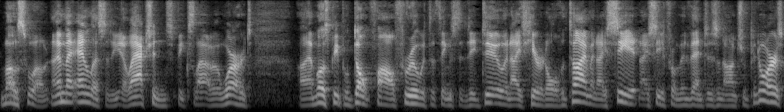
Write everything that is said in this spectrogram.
Most won't. And, and listen, you know, action speaks louder than words. Uh, and most people don't follow through with the things that they do. And I hear it all the time, and I see it, and I see it from inventors and entrepreneurs.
